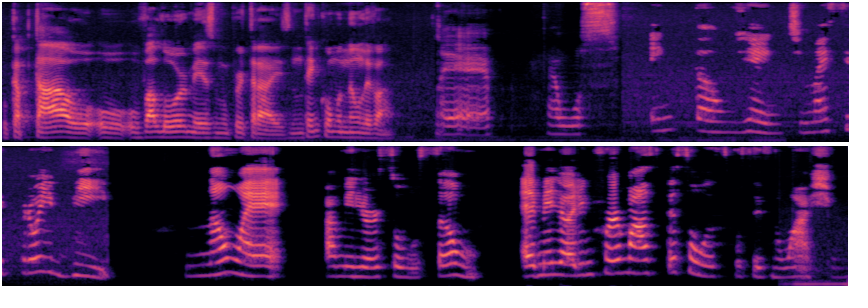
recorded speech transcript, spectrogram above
o capital, o, o valor mesmo por trás. Não tem como não levar. É, é o osso. Então, gente, mas se proibir não é a melhor solução, é melhor informar as pessoas, vocês não acham?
